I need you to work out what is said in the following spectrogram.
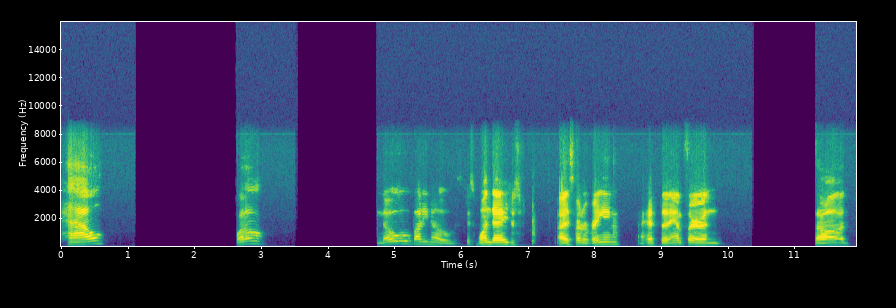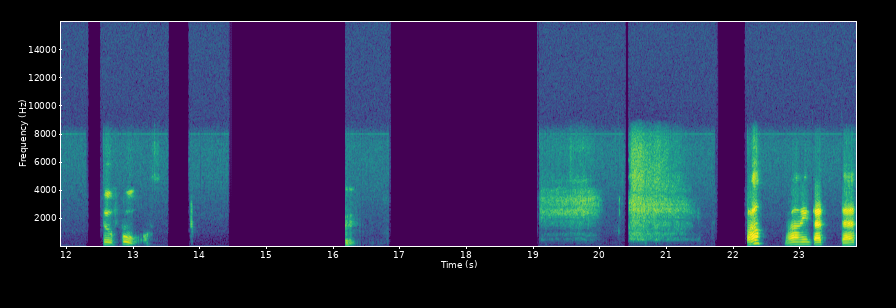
how? Well, nobody knows. Just one day, just I started ringing. I hit the answer and saw two fools. Well, well, I mean that that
